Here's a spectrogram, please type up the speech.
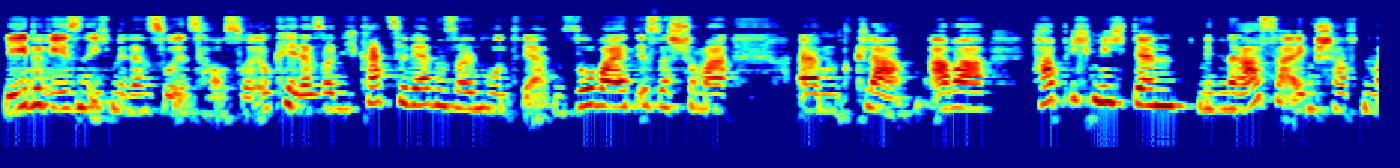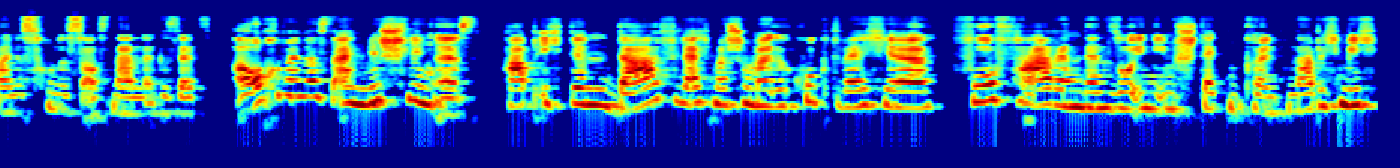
Lebewesen ich mir dann so ins Haus hole. Okay, das soll nicht Katze werden, das soll ein Hund werden. Soweit ist das schon mal ähm, klar. Aber habe ich mich denn mit den Rasseeigenschaften meines Hundes auseinandergesetzt? Auch wenn das ein Mischling ist. Habe ich denn da vielleicht mal schon mal geguckt, welche Vorfahren denn so in ihm stecken könnten? Habe ich mich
